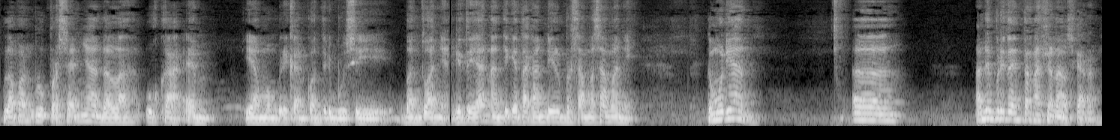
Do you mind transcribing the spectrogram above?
80 persennya adalah UKM yang memberikan kontribusi bantuannya gitu ya. Nanti kita akan deal bersama-sama nih. Kemudian uh, ada berita internasional sekarang.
